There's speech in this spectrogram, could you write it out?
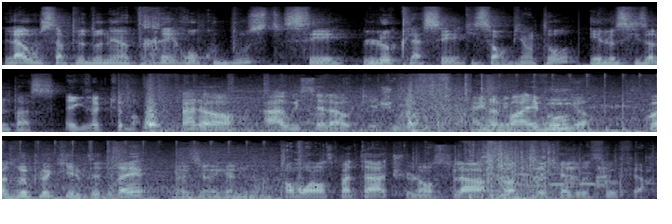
là où ça peut donner un très gros coup de boost, c'est le classé qui sort bientôt et le Season Pass. Exactement. Alors, ah oui, c'est là, ok, je vois. Allez, go. Préparez-vous. Quadruple kill, vous êtes prêts? Vas-y, régale-nous. hein. Prends mon lance-patate, je lance là, hop, c'est cadeau, c'est offert.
